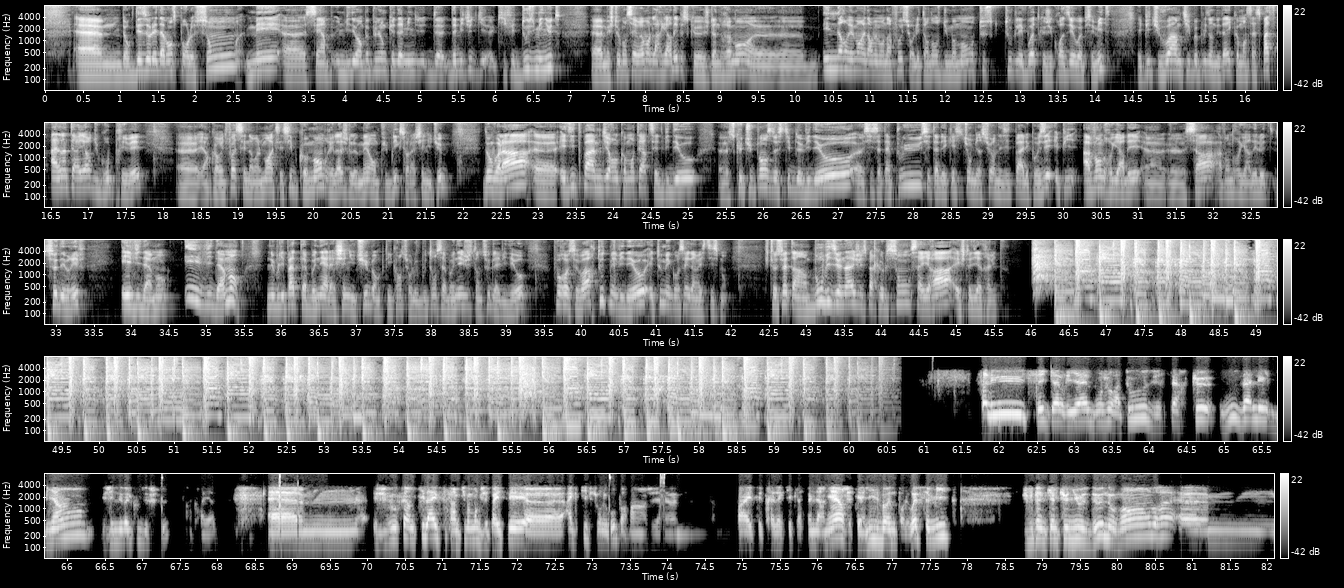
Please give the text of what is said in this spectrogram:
donc désolé d'avance pour le son, mais c'est une vidéo un peu plus longue que d'habitude qui fait 12 minutes. Euh, mais je te conseille vraiment de la regarder parce que je donne vraiment euh, euh, énormément, énormément d'infos sur les tendances du moment, toutes les boîtes que j'ai croisées au Web Summit. Et puis tu vois un petit peu plus en détail comment ça se passe à l'intérieur du groupe privé. et encore une fois, c'est normalement accessible qu'aux membres et là je le mets en public sur la chaîne YouTube. Donc voilà, n'hésite pas à me dire en commentaire de cette vidéo ce que tu penses de ce type de vidéo, si ça t'a plu, si tu as des questions bien sûr, n'hésite pas à les poser. Et puis avant de regarder ça, avant de regarder ce débrief, évidemment, évidemment, n'oublie pas de t'abonner à la chaîne YouTube en cliquant sur le bouton s'abonner juste en dessous de la vidéo pour recevoir toutes mes vidéos et tous mes conseils d'investissement. Je te souhaite un bon visionnage, j'espère que le son ça ira et je te dis à très vite. Salut, c'est Gabriel. Bonjour à tous. J'espère que vous allez bien. J'ai une nouvelle coupe de cheveux, incroyable. Euh, je vous fais un petit live. Ça fait un petit moment que j'ai pas été euh, actif sur le groupe. Enfin, j'ai euh, pas été très actif la semaine dernière. J'étais à Lisbonne pour le Web Summit. Je vous donne quelques news de novembre.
